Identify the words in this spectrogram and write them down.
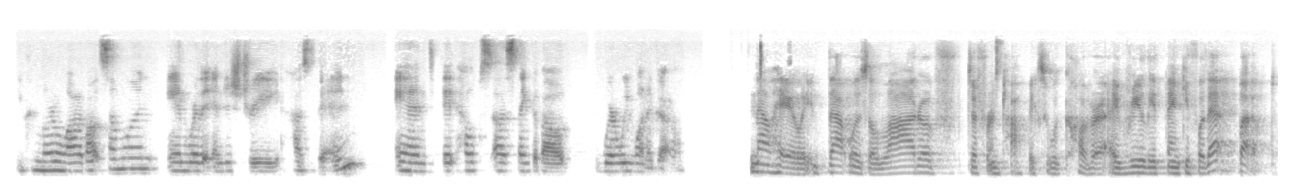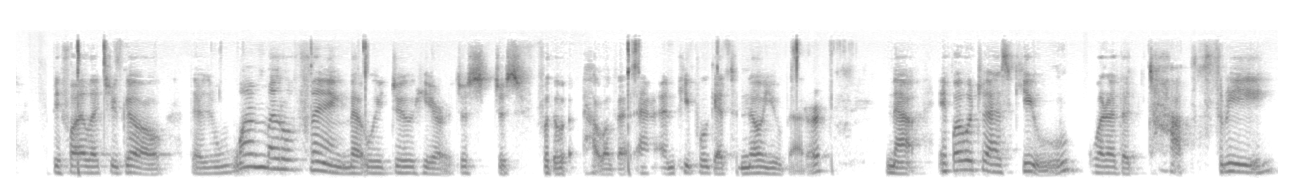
you can learn a lot about someone and where the industry has been and it helps us think about where we want to go. Now, Haley, that was a lot of different topics we cover. I really thank you for that. But before I let you go, there's one little thing that we do here, just just for the hell of it, and, and people get to know you better. Now, if I were to ask you, what are the top three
